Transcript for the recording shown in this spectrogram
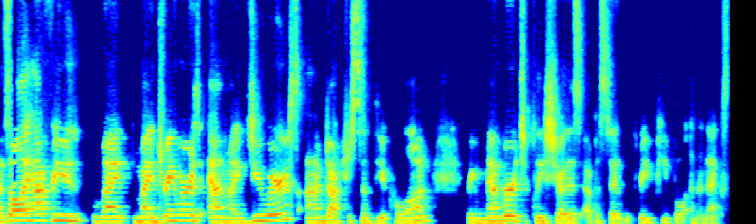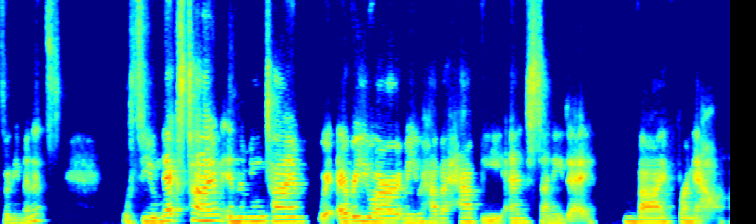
That's all I have for you, my, my dreamers and my doers. I'm Dr. Cynthia Colon. Remember to please share this episode with three people in the next 30 minutes. We'll see you next time. In the meantime, wherever you are, may you have a happy and sunny day. Bye for now.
